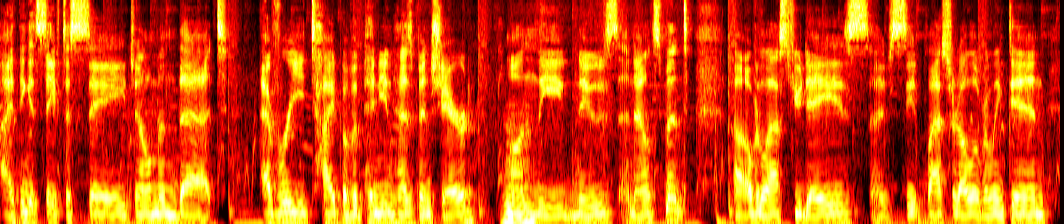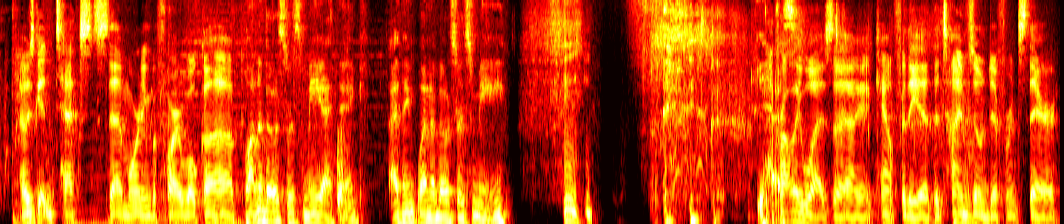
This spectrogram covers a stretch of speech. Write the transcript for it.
I think it's safe to say, gentlemen, that every type of opinion has been shared on the news announcement uh, over the last few days. I've seen it plastered all over LinkedIn. I was getting texts that morning before I woke up. One of those was me, I think. I think one of those was me. yes. Probably was. Uh, account for the uh, the time zone difference there.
